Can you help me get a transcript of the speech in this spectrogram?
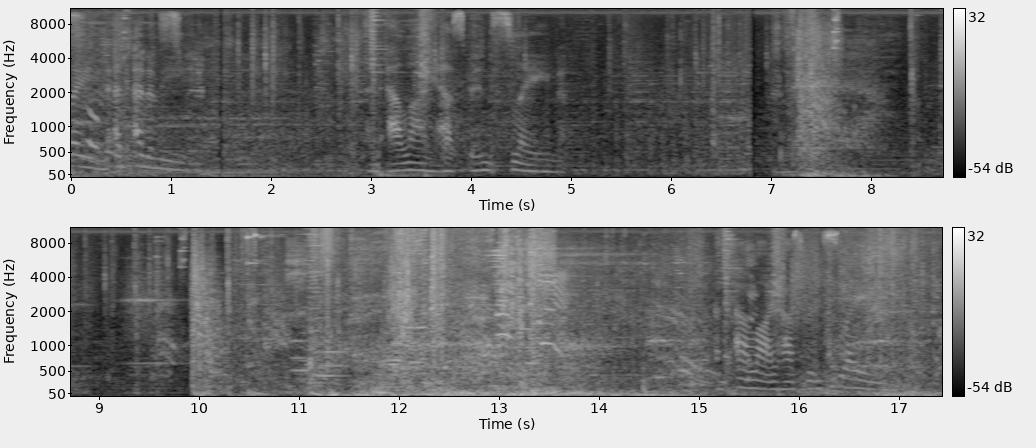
an enemy. An ally has been slain. An ally has been slain.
